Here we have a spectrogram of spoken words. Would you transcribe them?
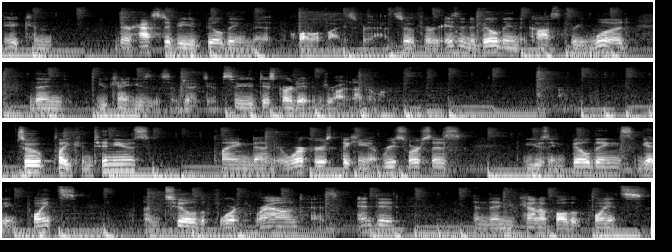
it can there has to be a building that qualifies for that. So if there isn't a building that costs three wood, then you can't use this objective. So you discard it and draw another one. So play continues, playing down your workers, picking up resources, using buildings, getting points until the fourth round has ended, and then you count up all the points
